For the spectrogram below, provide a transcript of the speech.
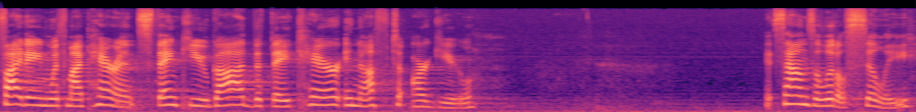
fighting with my parents. Thank you, God, that they care enough to argue. It sounds a little silly,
